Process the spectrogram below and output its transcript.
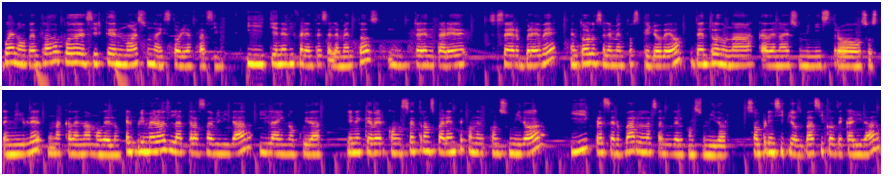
Bueno, de entrada puedo decir que no es una historia fácil y tiene diferentes elementos. Intentaré ser breve en todos los elementos que yo veo dentro de una cadena de suministro sostenible, una cadena modelo. El primero es la trazabilidad y la inocuidad. Tiene que ver con ser transparente con el consumidor y preservar la salud del consumidor. Son principios básicos de calidad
